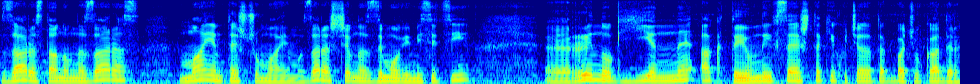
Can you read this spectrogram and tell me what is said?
Зараз, станом на зараз, маємо те, що маємо. Зараз ще в нас зимові місяці. Е, Ринок є неактивний все ж таки, хоча я так бачу в кадр,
